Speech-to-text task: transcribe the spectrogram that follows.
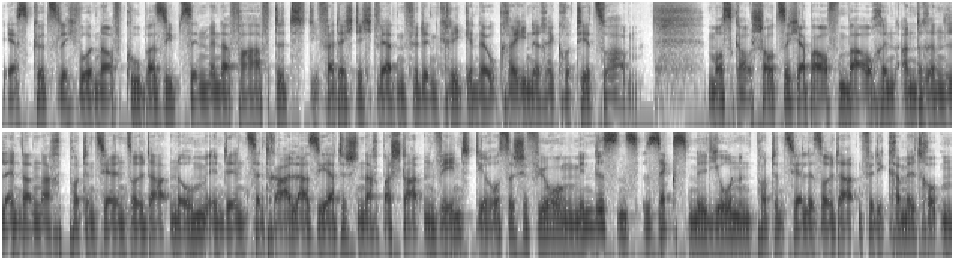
Erst kürzlich wurden auf Kuba 17 Männer verhaftet, die verdächtigt werden, für den Krieg in der Ukraine rekrutiert zu haben. Moskau schaut sich aber offenbar auch in anderen Ländern nach potenziellen Soldaten um. In den zentralasiatischen Nachbarstaaten wähnt die russische Führung mindestens sechs Millionen potenzielle Soldaten für die Kreml-Truppen.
